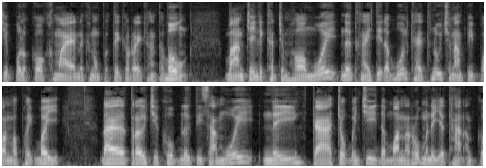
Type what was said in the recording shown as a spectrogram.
ជាពលករខ្មែរនៅក្នុងប្រទេសកូរ៉េខាងត្បូងបានចេញលិខិតចំហមួយនៅថ្ងៃទី14ខែធ្នូឆ្នាំ2023ដែលត្រូវជាខួបលើកទី31នៃការចុះបញ្ជីតំបន់រមណីយដ្ឋានអង្គ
